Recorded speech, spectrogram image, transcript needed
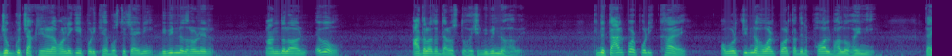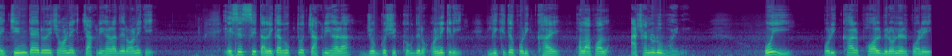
যোগ্য চাকরিহারা অনেকেই পরীক্ষায় বসতে চায়নি। বিভিন্ন ধরনের আন্দোলন এবং আদালতের দ্বারস্থ হয়েছিল বিভিন্নভাবে। কিন্তু তারপর পরীক্ষায় অবতীর্ণ হওয়ার পর তাদের ফল ভালো হয়নি। তাই চিন্তায় রয়েছে অনেক চাকরিহারাদের অনেকেই। এসএসসি তালিকাভুক্ত চাকরিহারা, যোগ্য শিক্ষকদের অনেকেরই লিখিত পরীক্ষায় ফলাফল আশানুরূপ হয়নি। ওই পরীক্ষার ফল বেরোনোর পরে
